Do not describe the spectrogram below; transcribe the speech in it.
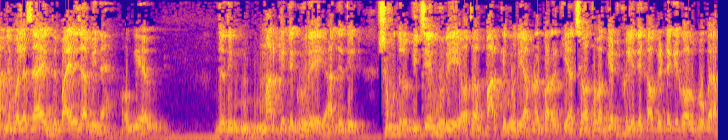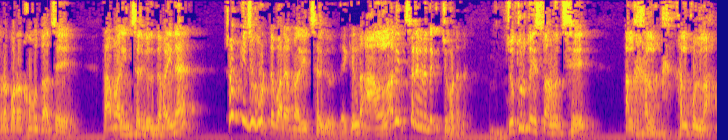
আপনি বলে যাই তুই বাইরে যাবি না। ও গিয়ে যদি মার্কেটে ঘুরে, আর যদি সমুদ্র বিচে ঘুরে, অথবা পার্কে ঘুরে, আপনার করার কি আছে? অথবা গেট খুলে দিয়ে কাউকে ডেকে গল্প করে, আপনার করার ক্ষমতা আছে? তা আপনার ইচ্ছার বিরুদ্ধে হয় না? সবকিছু করতে পারে আপনার ইচ্ছার বিরুদ্ধে, কিন্তু আল্লাহর ইচ্ছার বিরুদ্ধে কিছু ঘটে না। চতুর্থ স্তর হচ্ছে আল খালক খালকুল্লাহ।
